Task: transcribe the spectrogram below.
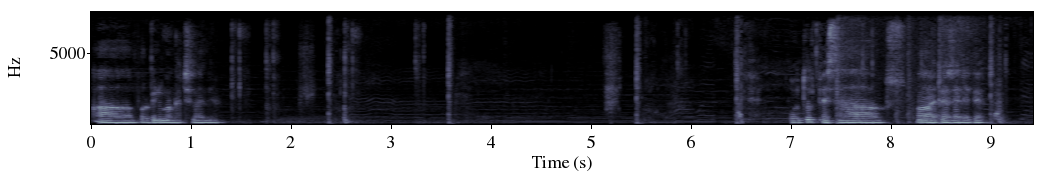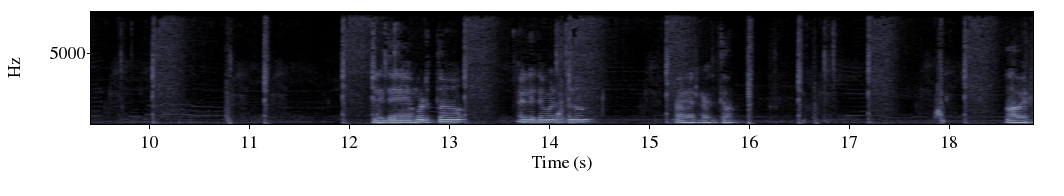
Ah, ¿por qué no me han hecho daño? Putos pesados. Ah, este es élite. Élite muerto. Élite muerto. A ver, recto. A ver.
